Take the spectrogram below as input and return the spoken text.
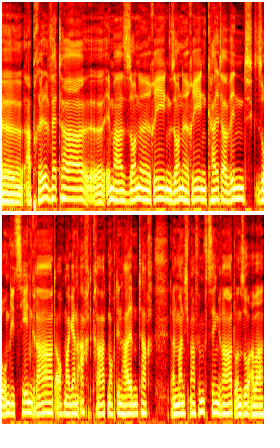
Äh, Aprilwetter, äh, immer Sonne, Regen, Sonne, Regen, kalter Wind, so um die 10 Grad, auch mal gern 8 Grad noch den halben Tag, dann manchmal 15 Grad und so, aber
